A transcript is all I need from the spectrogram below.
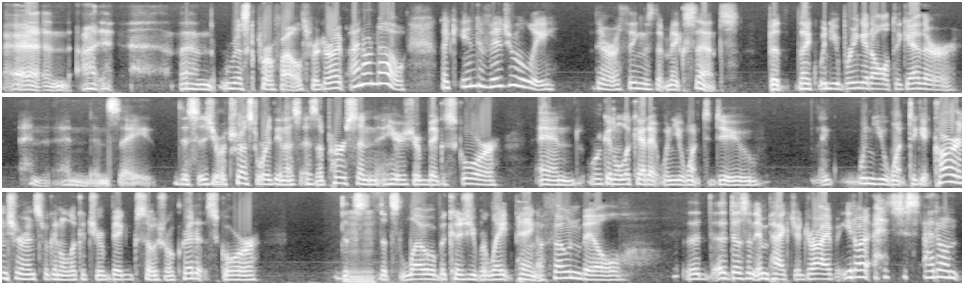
And I, and risk profiles for drive. I don't know. Like individually, there are things that make sense, but like when you bring it all together and and and say this is your trustworthiness as a person, here's your big score, and we're going to look at it when you want to do like when you want to get car insurance, we're going to look at your big social credit score that's mm-hmm. that's low because you were late paying a phone bill. It, it doesn't impact your drive. You know, it's just I don't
